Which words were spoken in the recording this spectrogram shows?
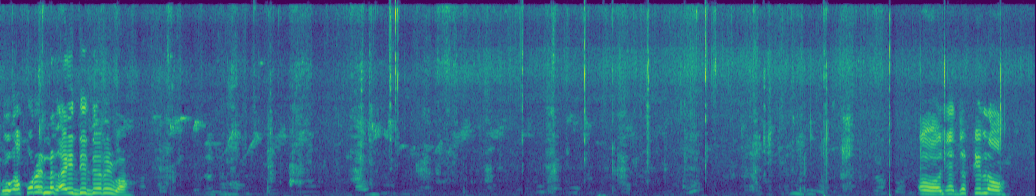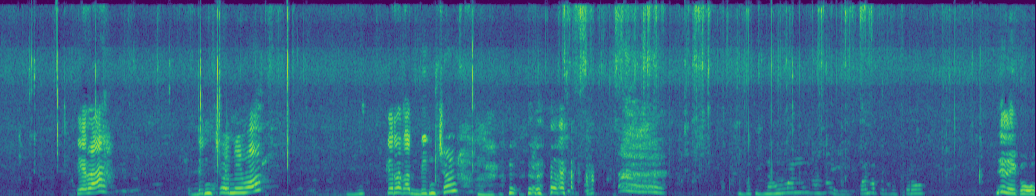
Buka ako rin nag-ID diri ba? Oh, nya kilo. Kira? Adventure ni mo? Kira ka adventure? Bakit nahuman mo na, eh. Paano pag pero Dili ko.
